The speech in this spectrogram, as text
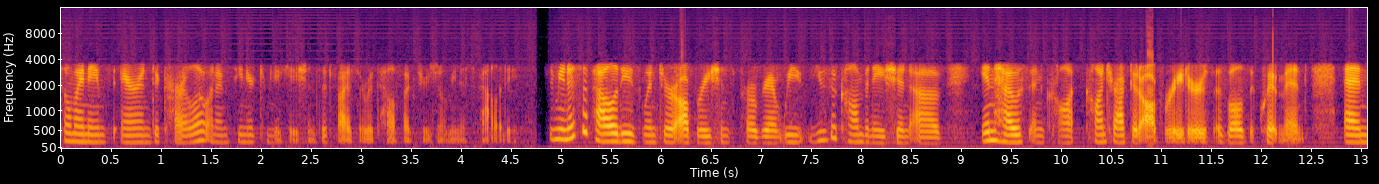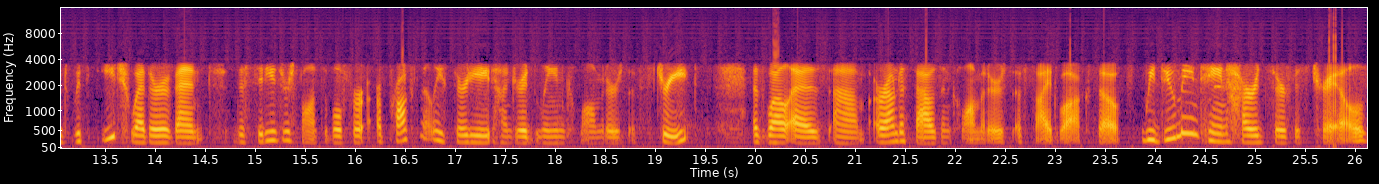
So my name's Erin DiCarlo, and I'm Senior Communications Advisor with Halifax Regional Municipality. The municipality's winter operations program, we use a combination of in house and con- contracted operators as well as equipment. And with each weather event, the city is responsible for approximately 3,800 lane kilometers of streets as well as um, around a thousand kilometers of sidewalk. So we do maintain hard surface trails,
